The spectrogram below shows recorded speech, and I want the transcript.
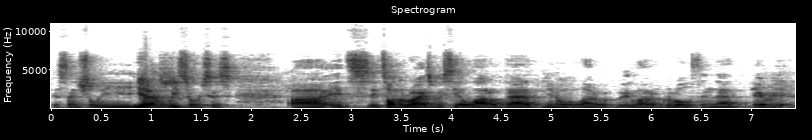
essentially yes. you know, resources uh, it's it's on the rise. We see a lot of that you know a lot of a lot of growth in that area.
